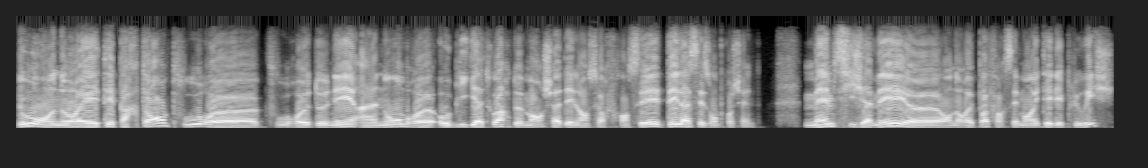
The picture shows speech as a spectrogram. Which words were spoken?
nous, on aurait été partant pour euh, pour donner un nombre obligatoire de manches à des lanceurs français dès la saison prochaine. Même si jamais on n'aurait pas forcément été les plus riches,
